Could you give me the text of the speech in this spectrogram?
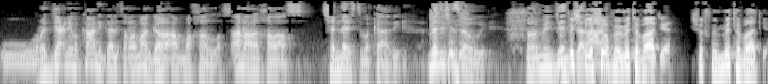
ورجعني مكاني. قال لي ترى المانجا لا ما خلص. أنا خلاص شنجت مكاني. ما أدري إيش أسوي. فمن جد المشكلة شوف من متى بادية. شوف من متى بادية.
